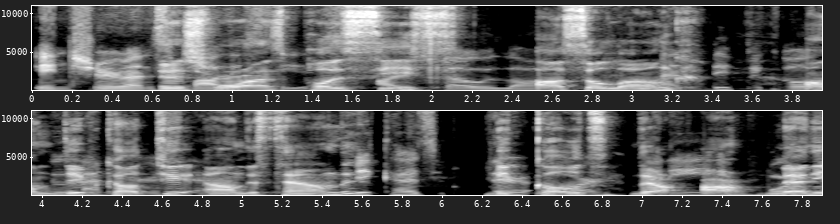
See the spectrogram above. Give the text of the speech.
Insurance, Insurance policies, policies are so long are so long and difficult, and to, difficult to understand understand because there because are there many are many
